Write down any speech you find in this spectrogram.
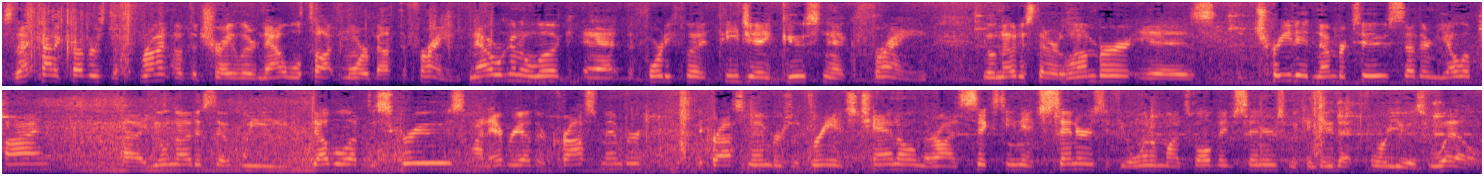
So that kind of covers the front of the trailer. Now we'll talk more about the frame. Now we're going to look at the 40 foot PJ gooseneck frame. You'll notice that our lumber is treated number two Southern Yellow Pine. Uh, you'll notice that we double up the screws on every other cross member. The cross members are 3 inch channel and they're on 16 inch centers. If you want them on 12 inch centers, we can do that for you as well.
